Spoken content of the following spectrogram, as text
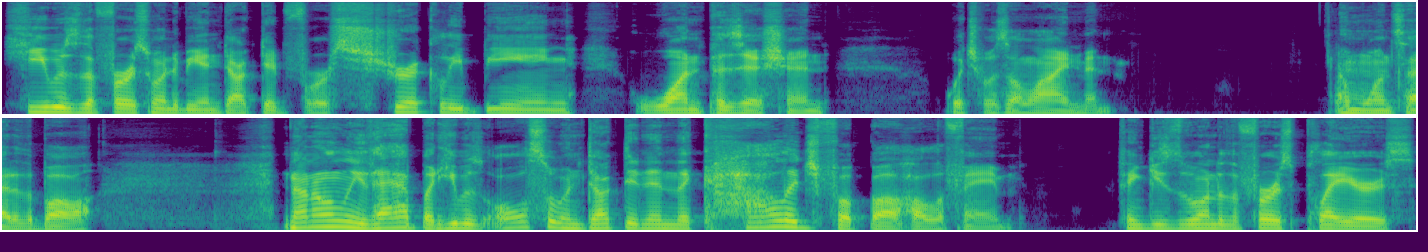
he was the first one to be inducted for strictly being one position, which was a lineman on one side of the ball. Not only that, but he was also inducted in the College Football Hall of Fame. I think he's one of the first players,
